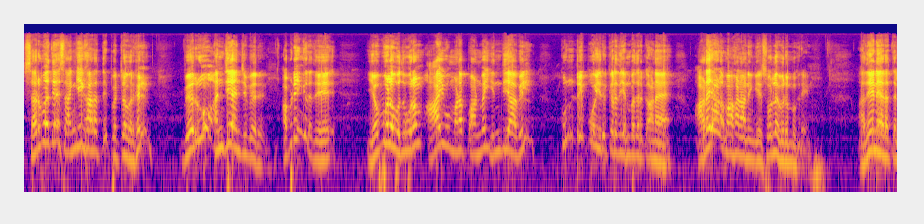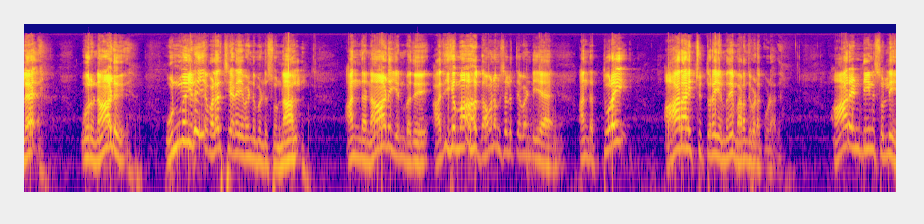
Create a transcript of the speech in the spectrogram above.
சர்வதேச அங்கீகாரத்தை பெற்றவர்கள் வெறும் அஞ்சே அஞ்சு பேர். அப்படிங்கிறது எவ்வளவு தூரம் ஆய்வு மனப்பான்மை இந்தியாவில் குன்றி போயிருக்கிறது என்பதற்கான அடையாளமாக நான் இங்கே சொல்ல விரும்புகிறேன். அதே நேரத்தில் ஒரு நாடு உண்மையிலேயே வளர்ச்சி அடைய வேண்டும் என்று சொன்னால் அந்த நாடு என்பது அதிகமாக கவனம் செலுத்த வேண்டிய அந்த துறை ஆராய்ச்சி துறை என்பதை மறந்துவிடக்கூடாது ஆர்என்டின்னு சொல்லி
